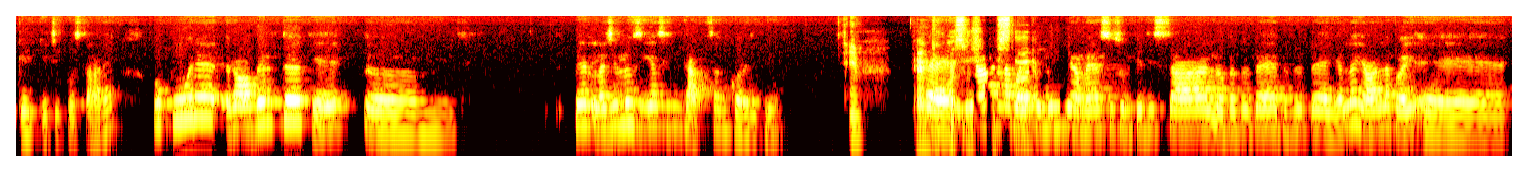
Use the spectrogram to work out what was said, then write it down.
Che, che, ci può stare, oppure Robert che ehm, per la gelosia si incazza ancora di più Sì. E anche Cioè, questo ci può stare. lui ha messo sul piedistallo, pepepe, pepepe, yalla yalla, poi eh,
